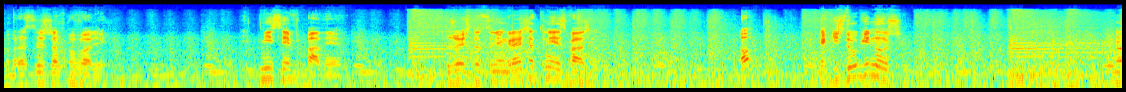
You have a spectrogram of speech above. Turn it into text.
Dobra, zjeżdżam powoli. Nic nie wypadnie. Użyłeś to, co nie grałeś, a to nie jest ważne. O! Jakiś długi nóż. No.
